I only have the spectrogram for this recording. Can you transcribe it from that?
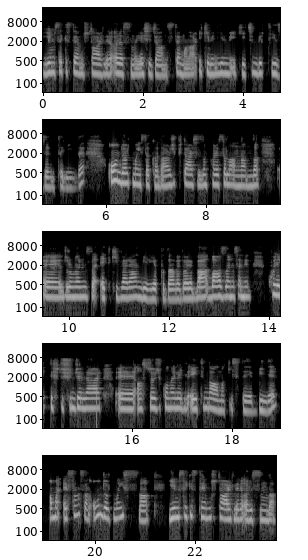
28 Temmuz tarihleri arasında yaşayacağınız temalar 2022 için bir teaser niteliğinde. 14 Mayıs'a kadar Jüpiter sizin parasal anlamda e, durumlarınızda etki veren bir yapıda ve böyle bazılarınız hani kolektif düşünceler, e, astroloji konularıyla ilgili eğitim de almak isteyebilir. Ama esasen 14 Mayıs'la 28 Temmuz tarihleri arasında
